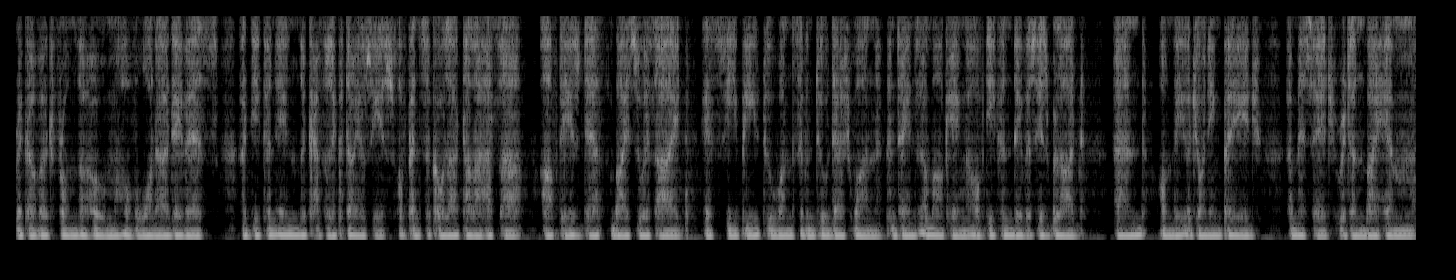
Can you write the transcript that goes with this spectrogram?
recovered from the home of Warner Davis, a deacon in the Catholic Diocese of Pensacola, Tallahassee, after his death by suicide. SCP-2172-1 contains a marking of Deacon Davis's blood, and, on the adjoining page, a message written by him.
